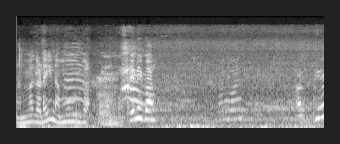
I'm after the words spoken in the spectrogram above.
நம்ம கடை நம்ம ஊருகா. சரி வா. அக்கே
